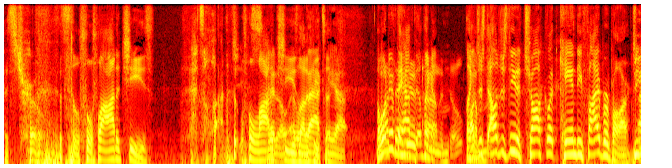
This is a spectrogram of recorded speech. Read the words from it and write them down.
That's true. It's a lot of cheese. That's a lot of cheese. A lot of cheese, a lot of pizza. Me up. I wonder if they have to like a, kind of a joke. like I'll a- just I'll just eat a chocolate candy fiber bar. Do you-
